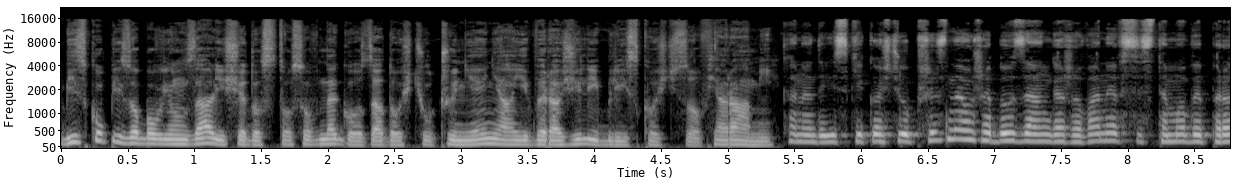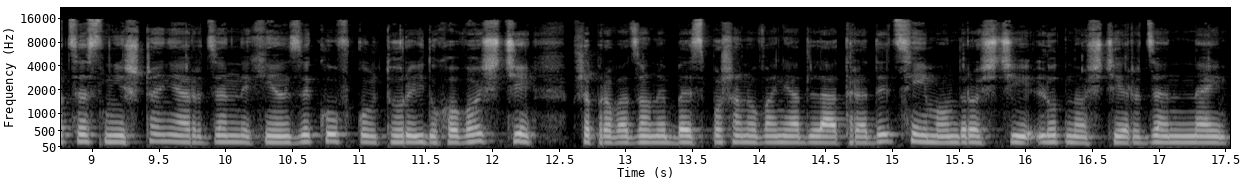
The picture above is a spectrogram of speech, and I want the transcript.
Biskupi zobowiązali się do stosownego zadośćuczynienia i wyrazili bliskość z ofiarami. Kanadyjski Kościół przyznał, że był zaangażowany w systemowy proces niszczenia rdzennych języków, kultury i duchowości, przeprowadzony bez poszanowania dla tradycji i mądrości ludności rdzennej.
